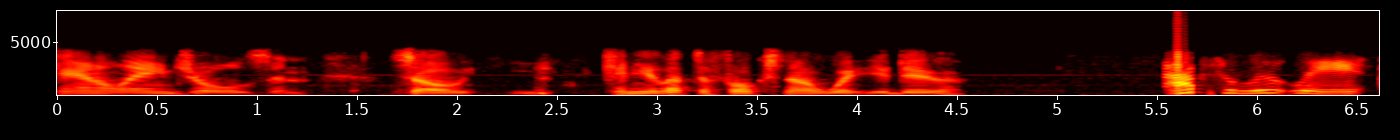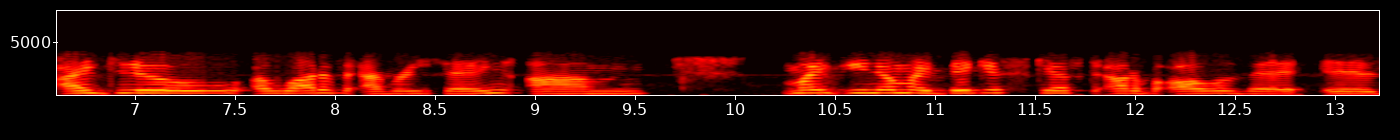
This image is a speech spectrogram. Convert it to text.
channel angels, and so can you let the folks know what you do? Absolutely. I do a lot of everything. Um my you know my biggest gift out of all of it is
